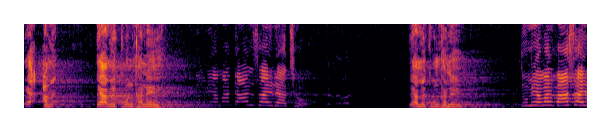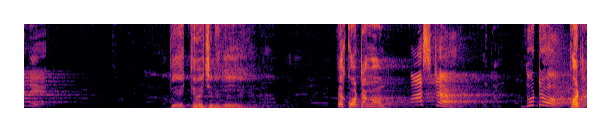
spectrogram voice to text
এ, আমি এ আমি কোনখানে? তুমি আমার ডান সাইডে আছো। আমি কোনখানে? তুমি আমার বা সাইডে দেখতে পেয়েছি নাকি? এ কটাঙ্গল পাঁচটা। দুটো। কটা?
